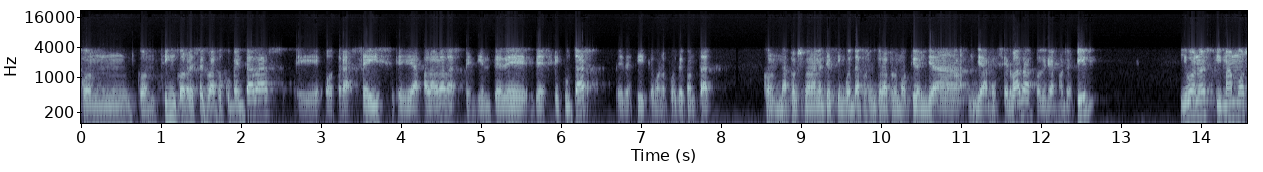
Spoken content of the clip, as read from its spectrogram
con, cinco reservas documentadas, eh, otras seis eh, apalabradas pendientes de, de, ejecutar, es decir, que bueno, puede contar con aproximadamente el 50% de la promoción ya, ya reservada, podríamos decir. Y bueno, estimamos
